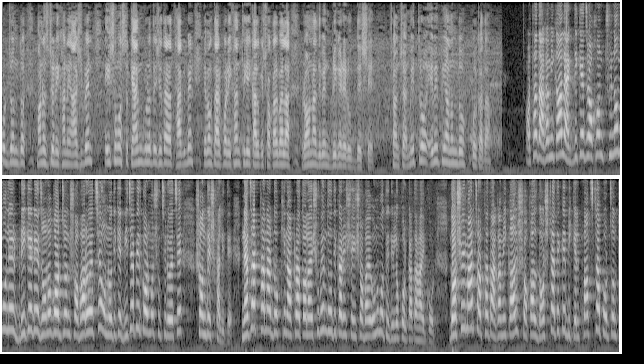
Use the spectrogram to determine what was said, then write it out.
পর্যন্ত মানুষজন এখানে আসবেন। এই সমস্ত ক্যাম্পগুলোতে এসে তারা থাকবেন এবং তারপর এখান থেকে কালকে সকালবেলা রওনা দেবেন ব্রিগেডের উদ্দেশ্যে। সঞ্চার মিত্র, এবিপি আনন্দ, কলকাতা। অর্থাৎ আগামীকাল একদিকে যখন তৃণমূলের ব্রিগেডে জনগর্জন সভা রয়েছে, অন্যদিকে বিজেপির কর্মসূচি রয়েছে সন্দেশখালীতে। নেজার থানার দক্ষিণ আকরাতলায় শুভেন্দু অধিকারী সেই সভায় অনুমতি দিল কলকাতা হাইকোর্ট। দশই মার্চ, অর্থাৎ আগামীকাল সকাল দশটা থেকে বিকেল পাঁচটা পর্যন্ত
